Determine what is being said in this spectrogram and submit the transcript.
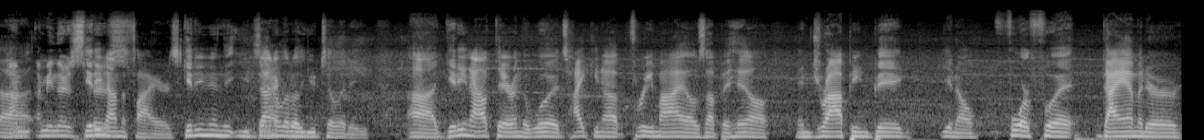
uh, Um, I mean, there's getting there's, on the fires, getting in the you've done a little utility, uh, getting out there in the woods, hiking up three miles up a hill and dropping big, you know, four foot diameter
